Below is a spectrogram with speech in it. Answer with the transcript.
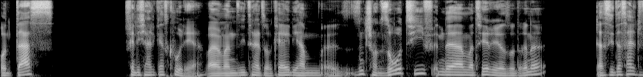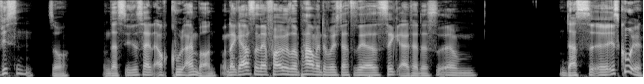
und das finde ich halt ganz cool, ja, weil man sieht halt so, okay, die haben äh, sind schon so tief in der Materie so drinne, dass sie das halt wissen, so. Und dass sie das halt auch cool einbauen. Und da gab es in der Folge so ein paar Momente, wo ich dachte, ja, sick, Alter, das, ähm, das äh, ist cool.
